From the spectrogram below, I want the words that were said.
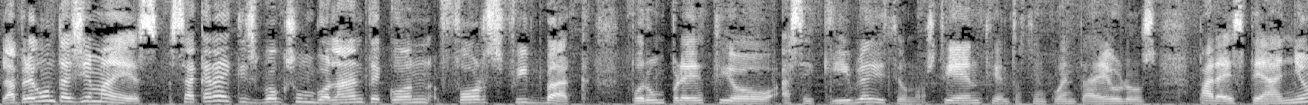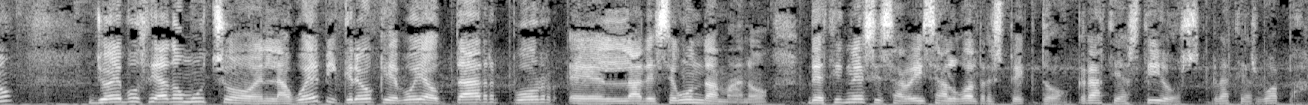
La pregunta, Gemma, es, ¿sacará Xbox un volante con Force Feedback por un precio asequible, dice unos 100, 150 euros para este año? Yo he buceado mucho en la web y creo que voy a optar por eh, la de segunda mano. Decidme si sabéis algo al respecto. Gracias, tíos. Gracias, guapa.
